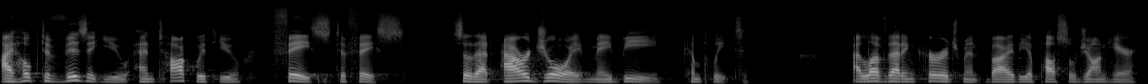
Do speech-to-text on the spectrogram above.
I hope to visit you and talk with you face to face, so that our joy may be complete. I love that encouragement by the Apostle John here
